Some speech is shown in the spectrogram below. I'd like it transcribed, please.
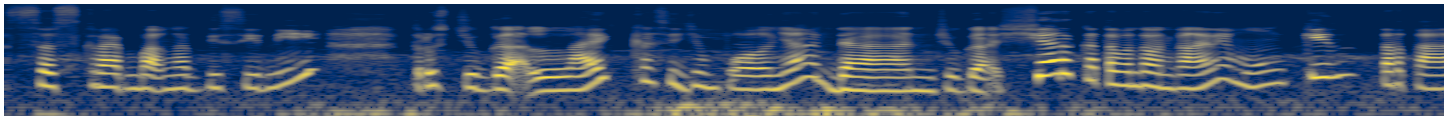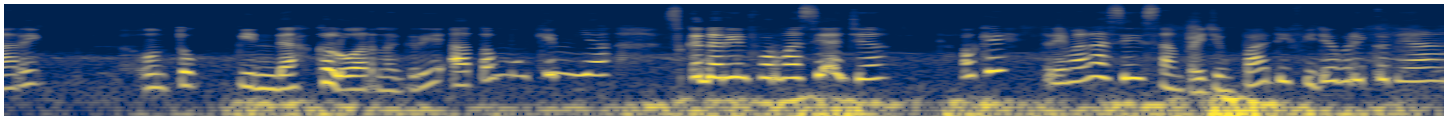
subscribe banget di sini. Terus juga like, kasih jempolnya dan juga share ke teman-teman kalian yang mungkin tertarik untuk pindah ke luar negeri atau mungkin ya sekedar informasi aja. Oke, terima kasih. Sampai jumpa di video berikutnya.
